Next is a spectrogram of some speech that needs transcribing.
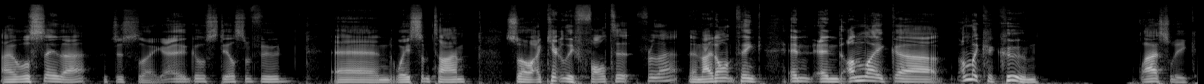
I will say that. It's just like hey, go steal some food and waste some time. So I can't really fault it for that. And I don't think and and unlike uh, unlike Cocoon last week,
